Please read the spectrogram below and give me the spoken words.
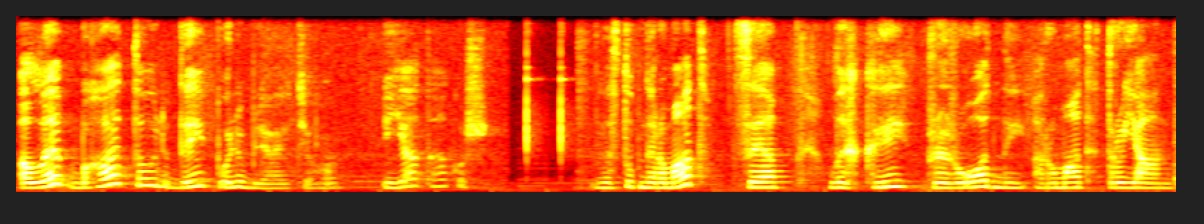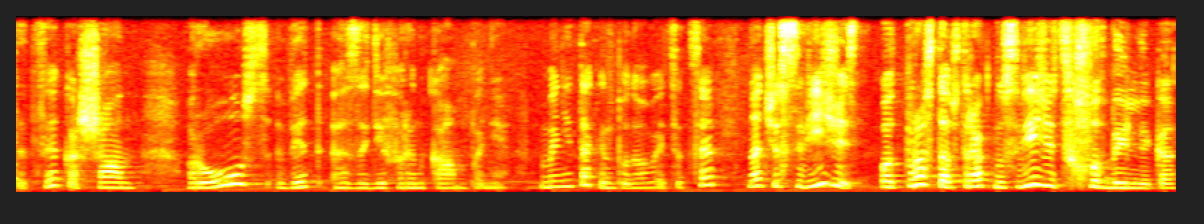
Але багато людей полюбляють його. І я також. Наступний аромат це легкий природний аромат троянди. Це кашан Rose від The Different Company. Мені так він подобається. Це наче свіжість, от просто абстрактну свіжість з холодильника.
